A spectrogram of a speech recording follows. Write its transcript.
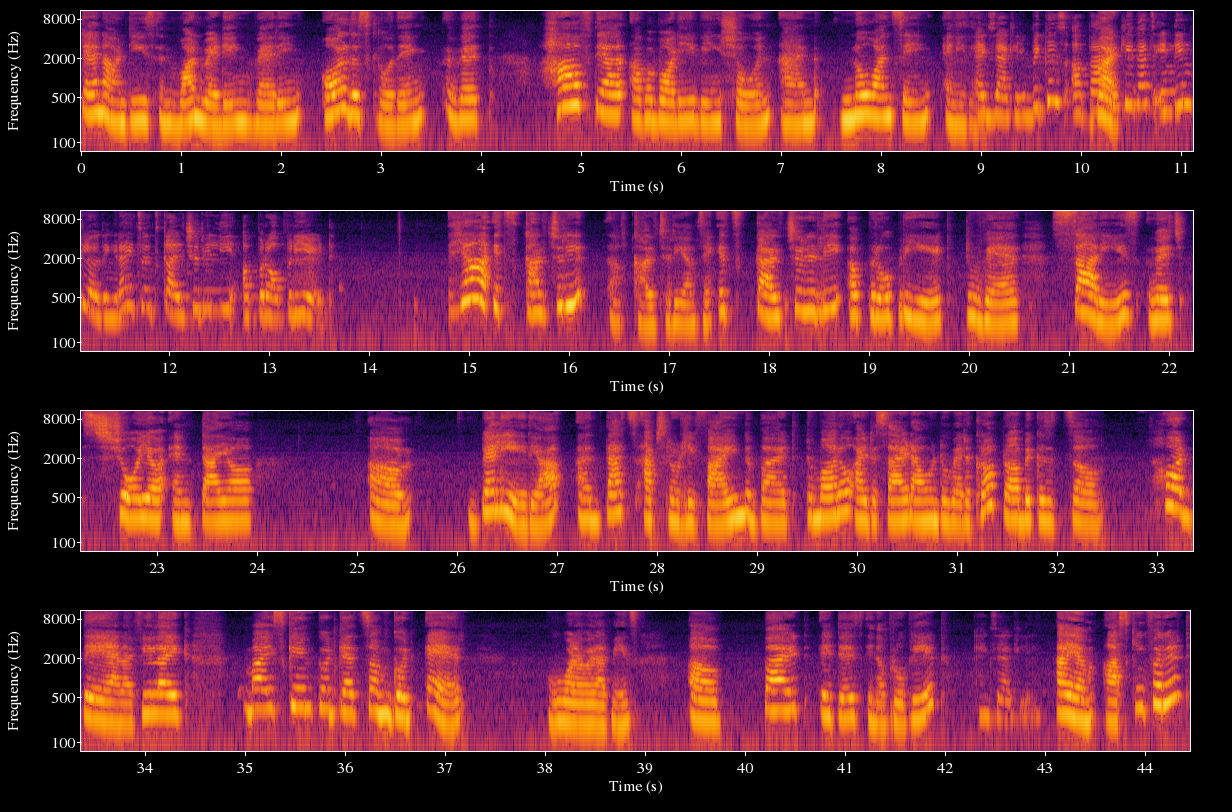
10 aunties in one wedding wearing all this clothing with half their upper body being shown and no one saying anything. Exactly, because apparently that's Indian clothing, right? So it's culturally appropriate. yeah it's culturally uh, culturally i'm saying it's culturally appropriate to wear saris which show your entire um belly area, and that's absolutely fine. But tomorrow I decide I want to wear a crop top because it's a hot day and I feel like my skin could get some good air, whatever that means. Uh, but it is inappropriate. Exactly. I am asking for it,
